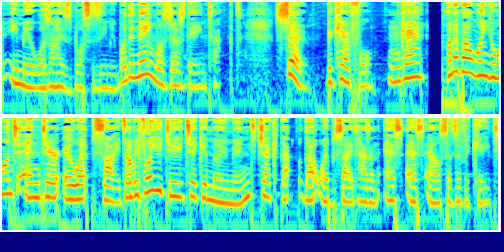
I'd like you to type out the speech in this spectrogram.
email was not his boss's email, but the name was just there intact. So be careful, okay? What about when you want to enter a website? Now, before you do, take a moment, check that that website has an SSL certificate,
